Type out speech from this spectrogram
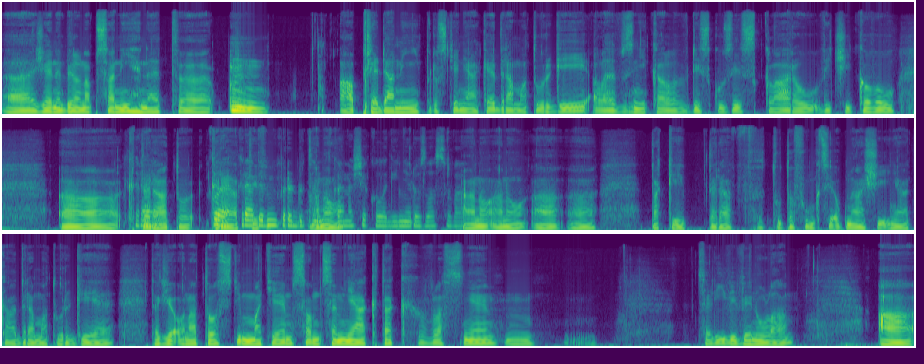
eh, že nebyl napsaný hned eh, a předaný prostě nějaké dramaturgii, ale vznikal v diskuzi s Klárou Vyčíkovou, Uh, která to kreativ... kreativní producentka, ano, naše kolegyně rozhlasová. Ano, ano. A, a taky teda v tuto funkci obnáší i nějaká dramaturgie, takže ona to s tím Matějem Samcem nějak tak vlastně hm, celý vyvinula. A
